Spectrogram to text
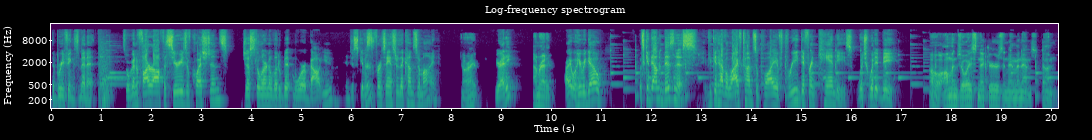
the Briefings Minute. So we're going to fire off a series of questions just to learn a little bit more about you and just give sure. us the first answer that comes to mind. All right. You ready? I'm ready. All right. Well, here we go. Let's get down to business. If you could have a lifetime supply of three different candies, which would it be? Oh, almond joy, Snickers, and M and M's. Done.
